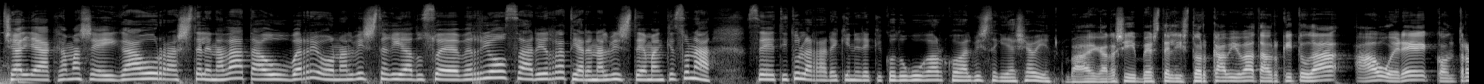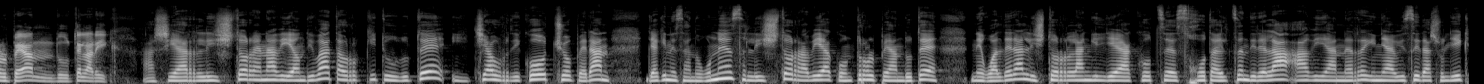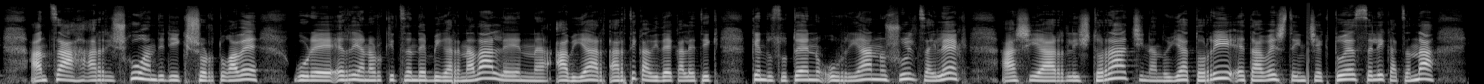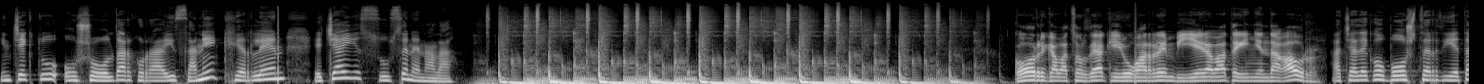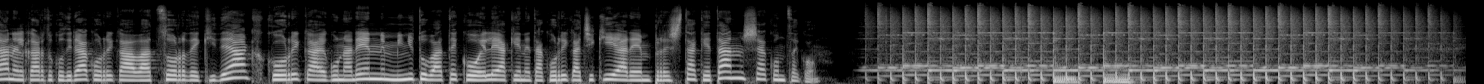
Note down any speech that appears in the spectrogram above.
Otsailak hamasei gaur astelena da eta hau berrion albistegia duzue berrio zari irratiaren albiste mankezuna ze titularrarekin erekiko dugu gaurko albistegia xabi. Bai, garasi beste listorkabi bat aurkitu da, hau ere kontrolpean dutelarik. Asiar listorren abia handi bat aurkitu dute itxaurdiko txoperan. Jakin izan dugunez, listor abia kontrolpean dute. Negualdera listor langileak hotzez jota hiltzen direla abian erregina bizidasulik antza arrisku handirik sortu gabe gure herrian aurkitzen den bigarrena da lehen abiar artikabide kaletik kendu zuten urrian suhiltzailek Asiar listorra txinandu jatorri eta beste intsektu ez zelikatzen da. Intsektu oso oldarkorra izan izanik herleen etxai zuzenena da. Korrika batzordeak hirugarren bilera bat eginen da gaur. Atxaldeko boster dietan elkartuko dira korrika batzordekideak, korrika egunaren minutu bateko eleakien eta korrika txikiaren prestaketan sakontzeko.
